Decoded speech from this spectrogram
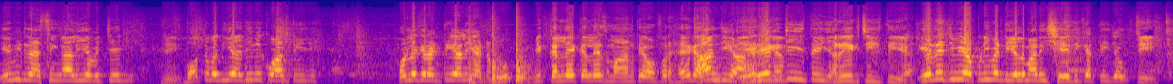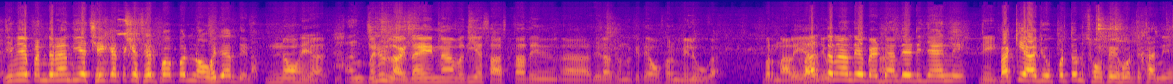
ਇਹ ਵੀ ਡਰੈਸਿੰਗ ਵਾਲੀ ਆ ਵਿੱਚੇ ਜੀ। ਬਹੁਤ ਵਧੀਆ ਇਹਦੀ ਵੀ ਕੁਆਲਿਟੀ ਜੀ। ਫੁੱਲ ਗਾਰੰਟੀ ਵਾਲੀ ਆਈਟਮ ਹੋ ਵੀ ਕੱਲੇ ਕੱਲੇ ਸਮਾਨ ਤੇ ਆਫਰ ਹੈਗਾ? ਹਾਂਜੀ, ਹਾਂ, ਹਰੇਕ ਚੀਜ਼ ਤੇ ਹੀ ਆ। ਹਰੇਕ ਚੀਜ਼ ਤੇ ਹੀ ਆ। ਇਹਦੇ 'ਚ ਵੀ ਆਪਣੀ ਵੱਡੀ ਅਲਮਾਰੀ 6 ਦੀ ਕੱਟੀ ਜਾਊ। ਜੀ। ਜਿਵੇਂ 15 ਦੀ ਆ 6 ਕੱਟ ਕੇ ਸਿਰਫ ਆਪਾਂ ਨੂੰ 9000 ਦੇਣਾ। 9000 ਰੁਪਏ। ਮੈਨੂੰ ਲੱਗਦਾ ਇੰਨਾ ਵਧੀਆ ਸਸਤਾ ਤੇ ਜਿਹੜਾ ਤੁਹਾਨੂੰ ਕਿਤੇ ਆਫਰ ਮਿਲੂਗਾ। ਬਰਨਾਲੇ ਆ ਹਰ ਤਰ੍ਹਾਂ ਦੇ ਬੈੱਡਾਂ ਦੇ ਡਿਜ਼ਾਈਨ ਨੇ। ਜੀ। ਬਾਕੀ ਆਜੋ ਉੱਪਰ ਤੁਹਾਨੂੰ ਸੋਫੇ ਹੋਰ ਦਿਖਾਣੇ ਆ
